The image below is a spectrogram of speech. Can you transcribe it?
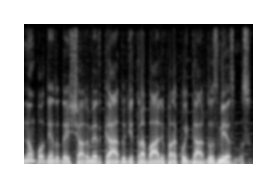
não podendo deixar o mercado de trabalho para cuidar dos mesmos.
